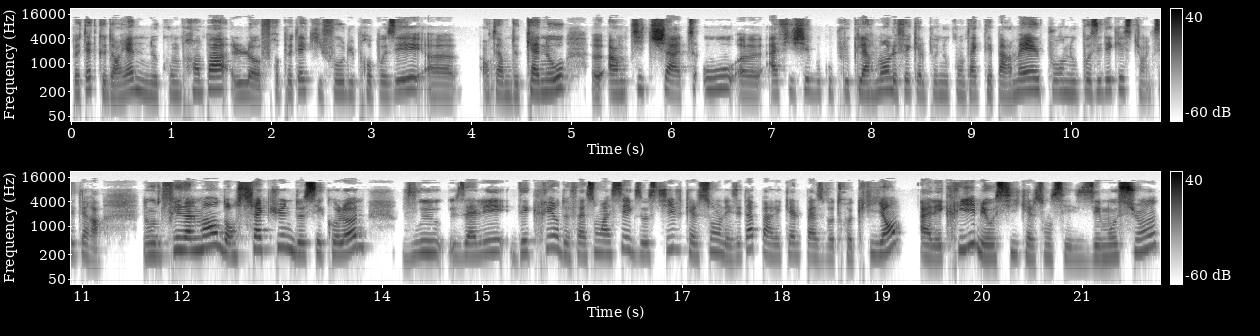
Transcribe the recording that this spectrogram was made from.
peut-être que Doriane ne comprend pas l'offre. Peut-être qu'il faut lui proposer euh, en termes de canaux, euh, un petit chat ou euh, afficher beaucoup plus clairement le fait qu'elle peut nous contacter par mail pour nous poser des questions, etc. Donc finalement, dans chacune de ces colonnes, vous allez décrire de façon assez exhaustive quelles sont les étapes par lesquelles passe votre client à l'écrit, mais aussi quelles sont ses émotions,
